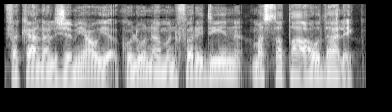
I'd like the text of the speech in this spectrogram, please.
فكان الجميع يأكلون منفردين ما استطاعوا ذلك.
